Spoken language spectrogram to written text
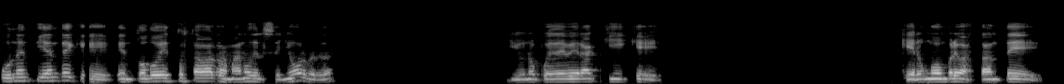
uno entiende que en todo esto estaba la mano del Señor, ¿verdad? Y uno puede ver aquí que, que era un hombre bastante,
